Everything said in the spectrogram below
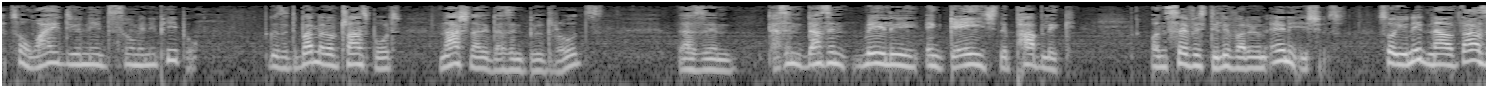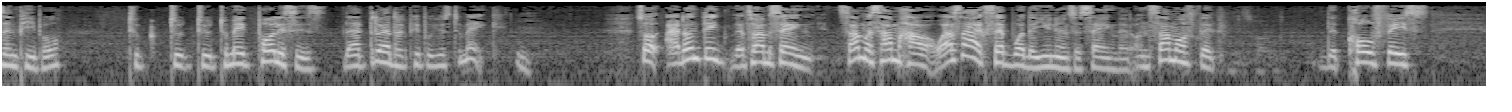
So why do you need so many people? Because the Department of Transport nationally doesn't build roads, doesn't, doesn't, doesn't really engage the public on service delivery on any issues. So you need now a thousand people to, to, to, to make policies that 300 people used to make. Mm. So I don't think, that's what I'm saying, some, somehow, whilst I accept what the unions are saying, that on some of the, the coal face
